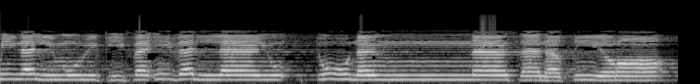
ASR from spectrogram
من الملك فإذا لا يؤتون الناس نقيراً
